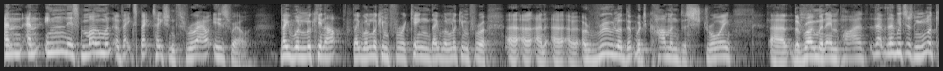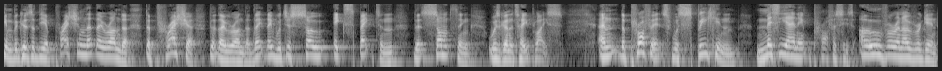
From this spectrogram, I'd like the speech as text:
And, and in this moment of expectation throughout Israel, they were looking up, they were looking for a king, they were looking for a, a, a, a ruler that would come and destroy uh, the Roman Empire. They, they, were just looking because of the oppression that they were under, the pressure that they were under. They, they were just so expectant that something was going to take place. And the prophets were speaking messianic prophecies over and over again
